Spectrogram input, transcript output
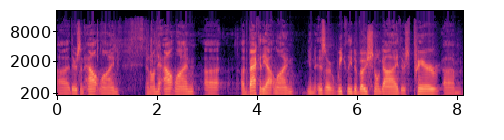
uh, there's an outline, and on the outline, uh, on the back of the outline, you know, is a weekly devotional guide. There's prayer um,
